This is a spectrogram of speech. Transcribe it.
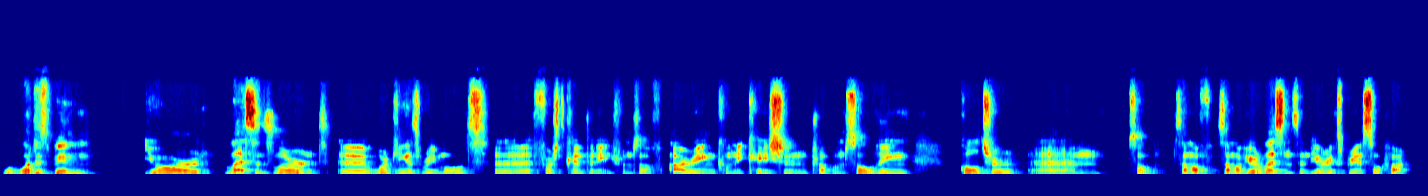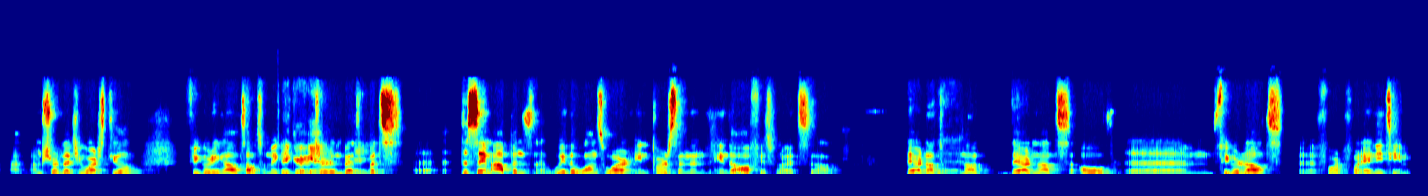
what has been your lessons learned uh, working as a remote uh, first company in terms of hiring communication problem solving culture um, so some of some of your lessons and your experience so far i'm sure that you are still figuring out how to make Figuring it better and better. But uh, the same happens with the ones who are in person and in the office, right? So they are not yeah. not they are not all um, figured out uh, for for any team.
